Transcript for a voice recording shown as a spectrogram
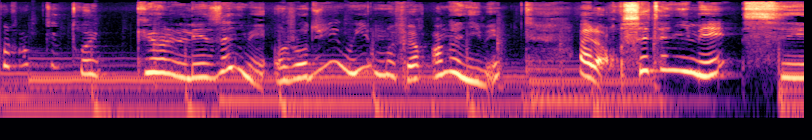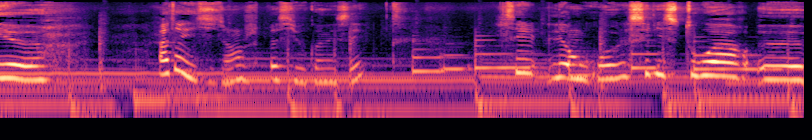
par un petit truc les animés. Aujourd'hui, oui, on va faire un animé. Alors, cet animé, c'est euh... Attends, ici, je sais pas si vous connaissez. C'est en gros, c'est l'histoire euh,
